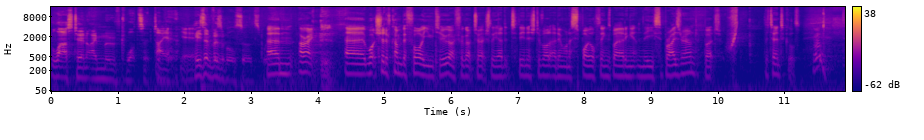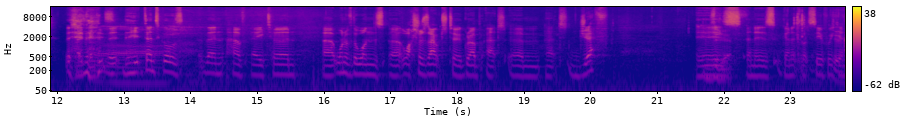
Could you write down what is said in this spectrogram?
last turn I moved what's it to Oh, yeah, there. yeah, yeah. He's invisible, so it's weird. Um, all right. Uh, what should have come before you two? I forgot to actually add it to the initiative order. I didn't want to spoil things by adding it in the surprise round, but the tentacles. the, the, the tentacles then have a turn. Uh, one of the ones uh, lashes out to grab at um, at Jeff. Is and is gonna let's see if we can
